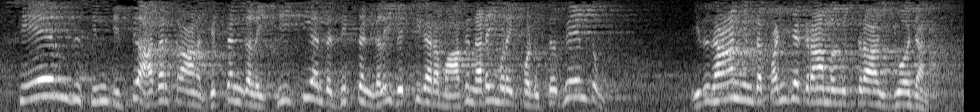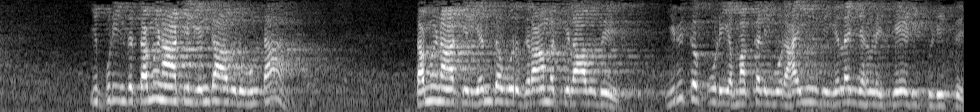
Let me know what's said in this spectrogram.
சேர்ந்து சிந்தித்து அதற்கான திட்டங்களை தீட்டி அந்த திட்டங்களை வெற்றிகரமாக நடைமுறைப்படுத்த வேண்டும். இதுதான் இந்த பஞ்ச கிராம மித்ரா யோஜனா. இப்படி இந்த தமிழ்நாட்டில் எங்காவது உண்டா? தமிழ்நாட்டில் எந்த ஒரு கிராமத்திலாவது இருக்கக்கூடிய மக்களை ஒரு ஐந்து இளைஞர்களை தேடி பிடித்து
